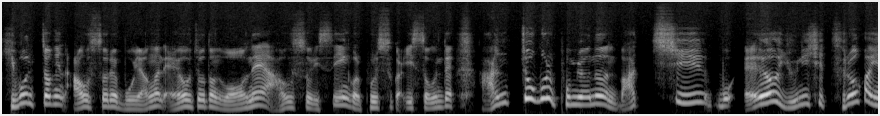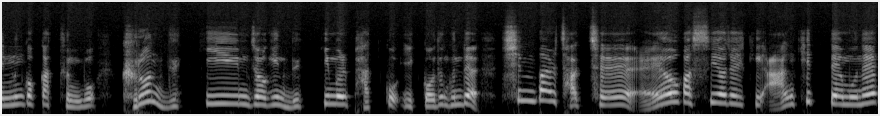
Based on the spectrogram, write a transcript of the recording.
기본적인 아웃솔의 모양은 에어조던 1의 아웃솔이 쓰인 걸 볼 수가 있어. 근데 안쪽을 보면은 마치 뭐 에어 유닛이 들어가 있는 것 같은 뭐 그런 느낌적인 느낌을 받고 있거든. 근데 신발 자체에 에어가 쓰여져 있지 않기 때문에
